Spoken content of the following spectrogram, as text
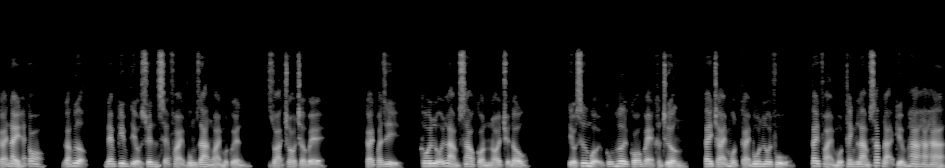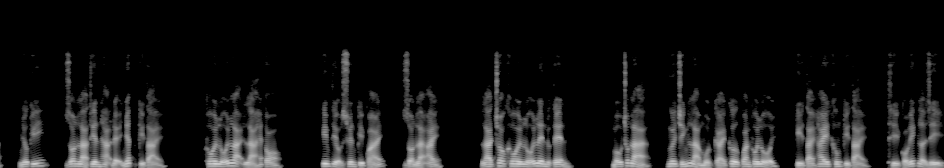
Cái này hét to, gắng gượng, đem kim tiểu xuyên sẽ phải vung ra ngoài một quyền, dọa cho trở về cái quái gì, khôi lỗi làm sao còn nói chuyện đâu. Tiểu sư muội cũng hơi có vẻ khẩn trương, tay trái một cái buôn lôi phủ, tay phải một thanh lam sắc đại kiếm, ha ha ha, nhớ kỹ, john là thiên hạ đệ nhất kỳ tài. Khôi lỗi lại là hét to. Kim tiểu xuyên kỳ quái, john là ai? Là cho khôi lỗi lên được tên. Mấu chốt là, ngươi chính là một cái cơ quan khôi lỗi, kỳ tài hay không kỳ tài, thì có ích lợi gì?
